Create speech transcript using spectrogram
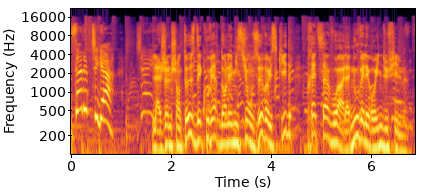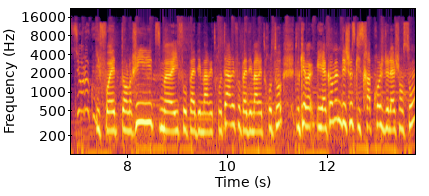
Salut petit gars La jeune chanteuse, découverte dans l'émission The Voice Kid, prête sa voix à la nouvelle héroïne du film. Il faut être dans le rythme, il faut pas démarrer trop tard, il faut pas démarrer trop tôt. Donc il y a quand même des choses qui se rapprochent de la chanson.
